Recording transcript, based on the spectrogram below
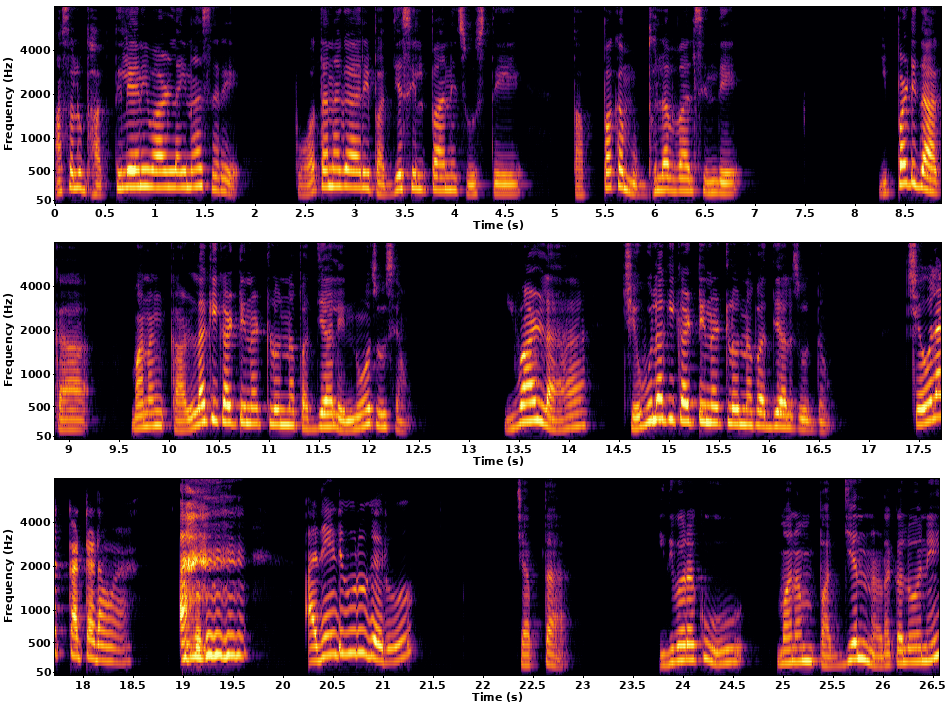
అసలు భక్తి లేని వాళ్ళైనా సరే పోతనగారి పద్యశిల్పాన్ని చూస్తే తప్పక ముగ్ధులవ్వాల్సిందే. ఇప్పటిదాకా మనం కళ్ళకి కట్టినట్లున్న పద్యాలు ఎన్నో చూసాం ఇవాళ్ళ చెవులకి కట్టినట్లున్న పద్యాలు చూద్దాం. చెవులకు కట్టడమా? అదేంటి గురువుగారు చెప్తా. ఇదివరకు మనం పద్యం నడకలోనే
